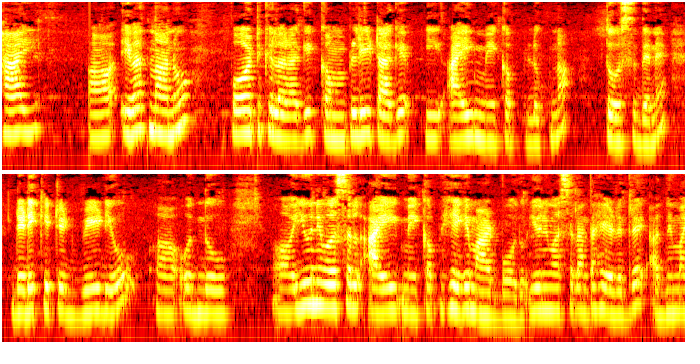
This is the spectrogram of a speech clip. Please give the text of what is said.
ಹಾಯ್ ಇವತ್ತು ನಾನು ಪರ್ಟಿಕ್ಯುಲರ್ ಆಗಿ ಕಂಪ್ಲೀಟ್ ಈ ಐ ಮೇಕಪ್ ಲುಕ್ನ ತೋರಿಸಿದ್ದೇನೆ. ಡೆಡಿಕೇಟೆಡ್ ವಿಡಿಯೋ ಒಂದು ಯೂನಿವರ್ಸಲ್ ಐ ಮೇಕಪ್ ಹೇಗೆ ಮಾಡ್ಬೋದು. ಯೂನಿವರ್ಸಲ್ ಅಂತ ಹೇಳಿದ್ರೆ ಅದು ನಿಮ್ಮ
